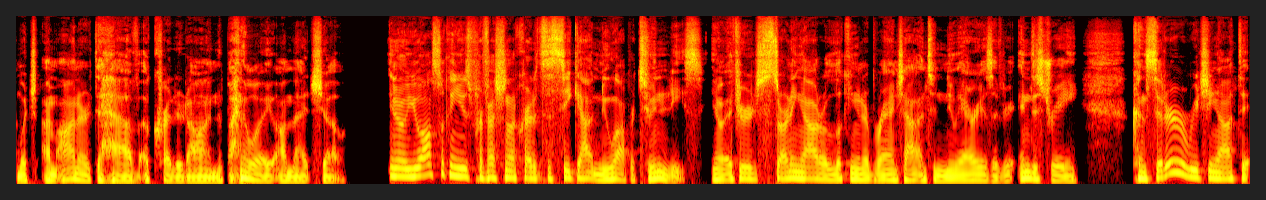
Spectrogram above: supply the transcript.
which I'm honored to have a credit on, by the way, on that show you know, you also can use professional credits to seek out new opportunities. You know, if you're starting out or looking to branch out into new areas of your industry, consider reaching out to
